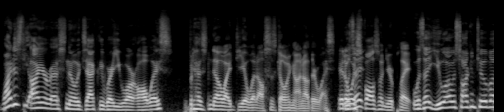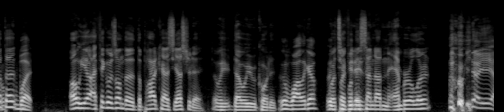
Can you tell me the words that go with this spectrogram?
Why does the IRS know exactly where you are always, but has no idea what else is going on otherwise? It Was always that- falls on your plate. Was that you I was talking to about that? What? Oh yeah, I think it was on the, the podcast yesterday that we that we recorded. A while ago? Where it's like when they send out an Amber Alert, Oh yeah, yeah, yeah.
